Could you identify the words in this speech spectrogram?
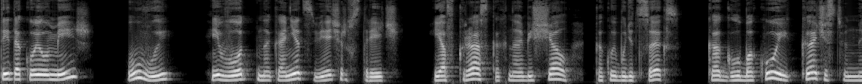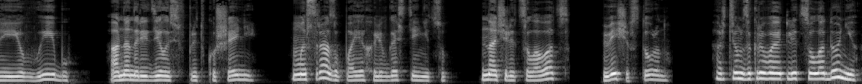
ты такое умеешь? Увы. И вот, наконец, вечер встреч. Я в красках наобещал, какой будет секс, как глубоко и качественно ее выебу. Она нарядилась в предвкушении. Мы сразу поехали в гостиницу. Начали целоваться, вещи в сторону. Артем закрывает лицо ладонью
